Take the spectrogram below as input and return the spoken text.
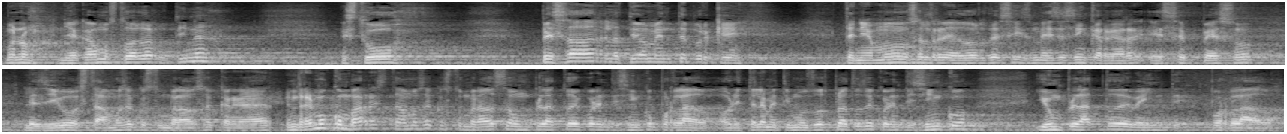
Bueno, ya acabamos toda la rutina. Estuvo pesada relativamente porque teníamos alrededor de seis meses sin cargar ese peso. Les digo, estábamos acostumbrados a cargar. En remo con barra estábamos acostumbrados a un plato de 45 por lado. Ahorita le metimos dos platos de 45 y un plato de 20 por lado.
